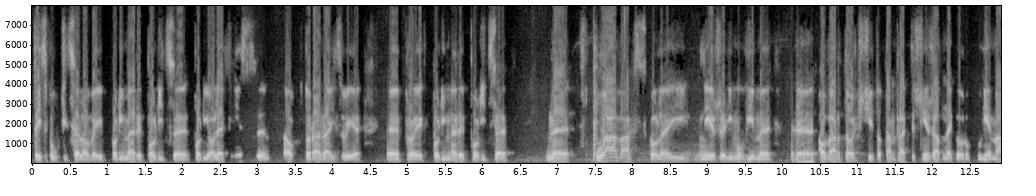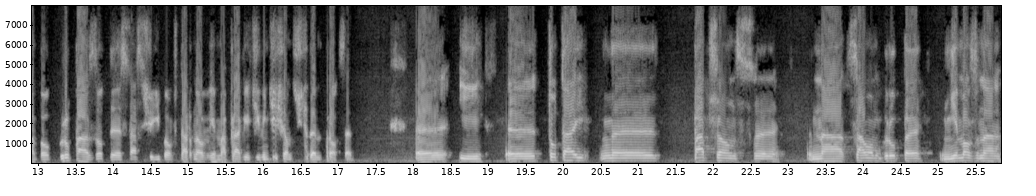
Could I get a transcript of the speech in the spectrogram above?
tej spółki celowej Polimery Police, Poliolefins, no, która realizuje e, projekt Polimery Police. E, w Puławach z kolei, jeżeli mówimy e, o wartości, to tam praktycznie żadnego ruchu nie ma, bo grupa Azoty SA z siedzibą w Tarnowie ma prawie 97%. I tutaj patrząc na całą grupę nie można e,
